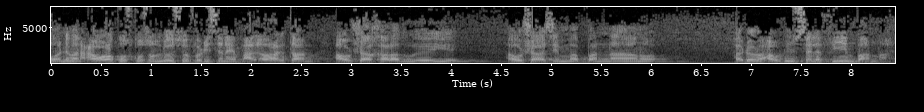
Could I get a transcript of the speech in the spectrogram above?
oo niman caloolo kuskuusan loo soo fadhiisanaya. Maxaad aragtaan hawshaa khalad weeye hawshaasi ma banaano hadhowna waxaa udhihi salafiyiin baan nahay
